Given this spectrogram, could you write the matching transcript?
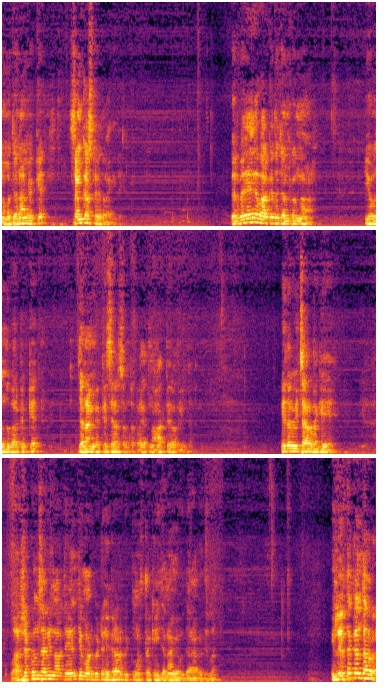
ನಮ್ಮ ಜನಾಂಗಕ್ಕೆ ಸಂಕಷ್ಟ ಎದುರಾಗಿದೆ. ಬೇರೆ ಬೇರೆ ವರ್ಗದ ಜನರನ್ನು ಈ ಒಂದು ವರ್ಗಕ್ಕೆ ಜನಾಂಗಕ್ಕೆ ಸೇರಿಸುವಂಥ ಪ್ರಯತ್ನ ಆಗ್ತಿರೋದ್ರಿಂದ ಇದರ ವಿಚಾರವಾಗಿ ವರ್ಷಕ್ಕೊಂದ್ಸಾರಿ ನಾವು ಜಯಂತಿ ಮಾಡಿಬಿಟ್ಟು ಎಗರಾಡ್ಬಿಟ್ಟು ಮಾಸ್ತಕ್ಕೆ ಈ ಜನಾಂಗ ಉದ್ಧಾರ ಆಗೋದಿಲ್ಲ. ಇಲ್ಲಿರ್ತಕ್ಕಂಥವ್ರು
